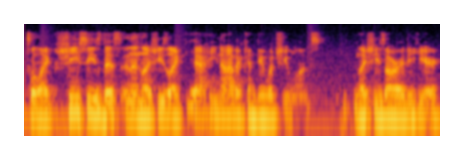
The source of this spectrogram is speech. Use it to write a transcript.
So like she sees this and then like she's like, yeah, Hinata can do what she wants. Like she's already here.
